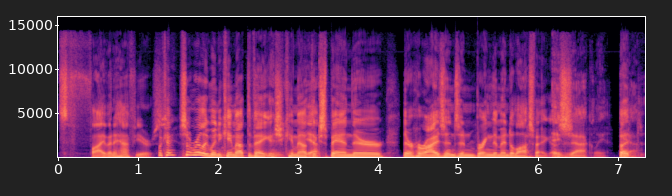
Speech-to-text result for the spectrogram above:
five and a half years. Okay. So really when you came out to Vegas, you came out to expand their their horizons and bring them into Las Vegas. Exactly. But Yeah.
